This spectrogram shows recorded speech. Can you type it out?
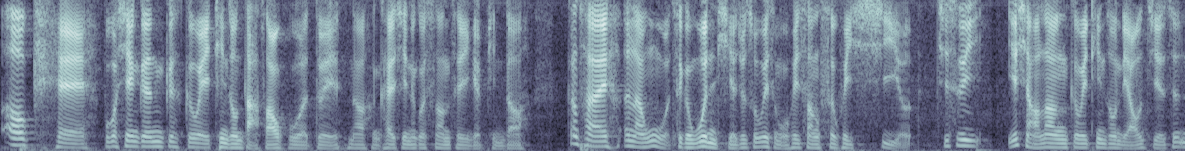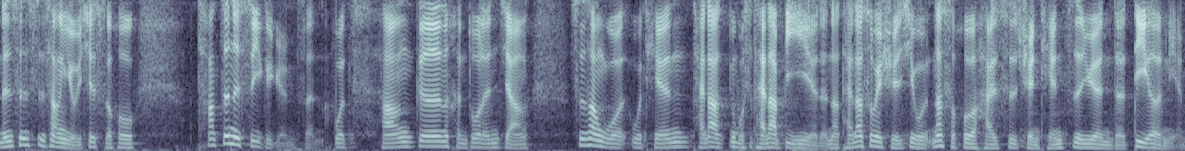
？”OK，不过先跟各各位听众打招呼啊，对，那很开心能够上这一个频道。刚才恩兰问我这个问题啊，就说为什么会上社会系哦？其实也想让各位听众了解，这人生世上有一些时候。它真的是一个缘分嘛我常跟很多人讲，事实上，我我填台大，我是台大毕业的，那台大社会学系，我那时候还是选填志愿的第二年。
